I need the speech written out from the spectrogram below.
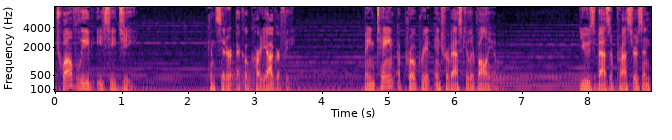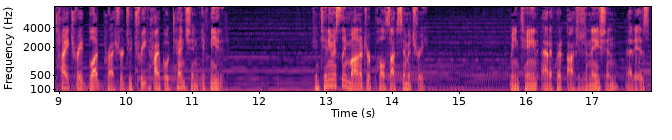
12 lead ECG. Consider echocardiography. Maintain appropriate intravascular volume. Use vasopressors and titrate blood pressure to treat hypotension if needed. Continuously monitor pulse oximetry. Maintain adequate oxygenation, that is,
